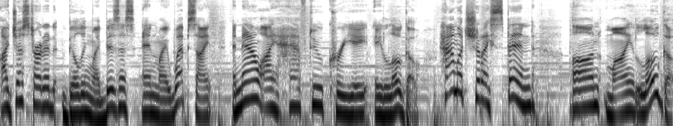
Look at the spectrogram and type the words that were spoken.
I just started building my business and my website, and now I have to create a logo. How much should I spend on my logo?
